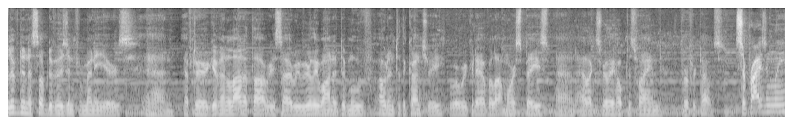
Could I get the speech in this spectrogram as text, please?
lived in a subdivision for many years, and after giving a lot of thought, we decided we really wanted to move out into the country where we could have a lot more space, and Alex really helped us find the perfect house. Surprisingly,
